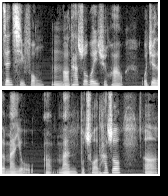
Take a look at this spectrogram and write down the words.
曾奇峰，嗯啊、他说过一句话，我觉得蛮有啊、呃蛮不错的。他说，呃，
